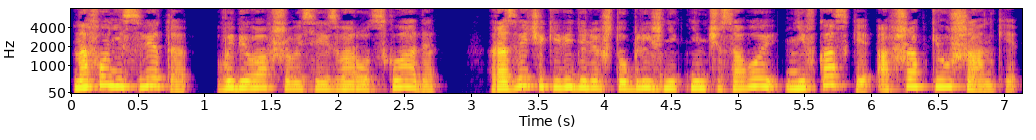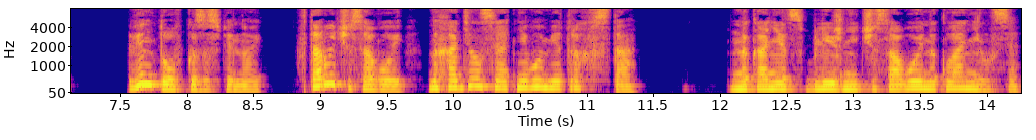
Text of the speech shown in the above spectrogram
На фоне света, выбивавшегося из ворот склада, разведчики видели, что ближний к ним часовой не в каске, а в шапке-ушанке. Винтовка за спиной. Второй часовой находился от него метрах в ста. Наконец, ближний часовой наклонился.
